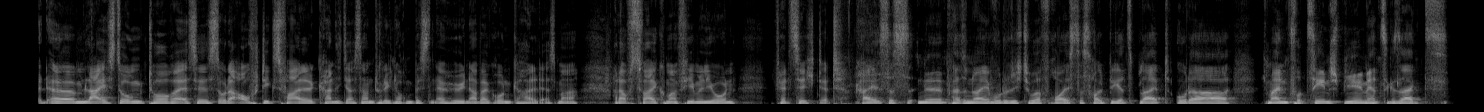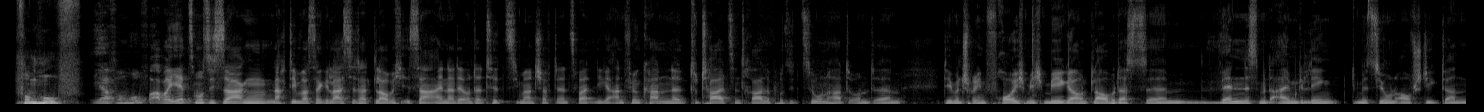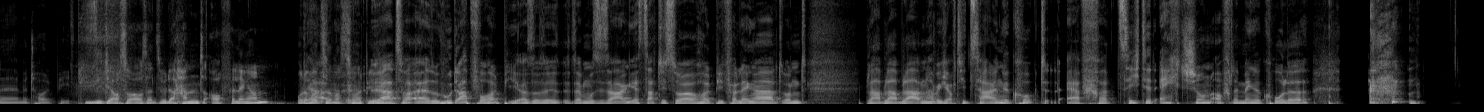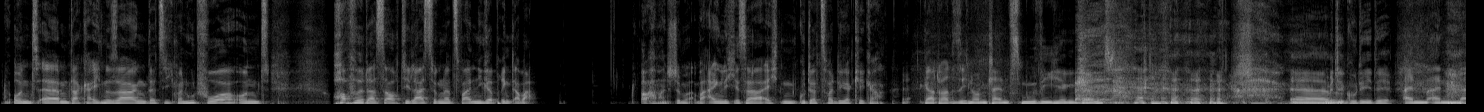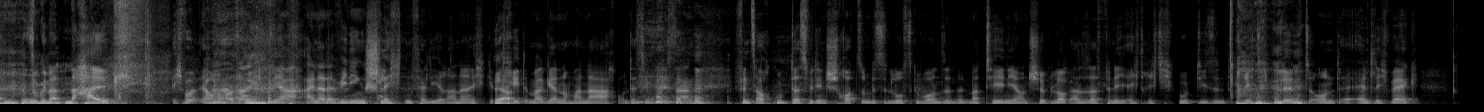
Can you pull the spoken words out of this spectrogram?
ähm, Leistung, Tore, Assist oder Aufstiegsfall kann sich das natürlich noch ein bisschen erhöhen, aber Grundgehalt erstmal hat auf 2,4 Millionen verzichtet. Kai, ist das eine Personalie, wo du dich darüber freust, dass Holtby jetzt bleibt? Oder, ich meine, vor zehn Spielen hättest du gesagt, vom Hof. Ja, vom Hof, aber jetzt muss ich sagen, nach dem, was er geleistet hat, glaube ich, ist er einer, der unter Titz die Mannschaft in der zweiten Liga anführen kann, eine total zentrale Position hat und ähm, Dementsprechend freue ich mich mega und glaube, dass, ähm, wenn es mit einem gelingt, die Mission Aufstieg, dann äh, mit Holtby. Sieht ja auch so aus, als würde Hand auch verlängern. Oder ja, wolltest du noch was zu Holtby sagen? Ja, also Hut ab vor Holtby. Also da muss ich sagen, jetzt dachte ich so, Holtby verlängert und bla bla bla. Dann habe ich auf die Zahlen geguckt. Er verzichtet echt schon auf eine Menge Kohle. Und ähm, da kann ich nur sagen, da ziehe ich meinen Hut vor und hoffe, dass er auch die Leistung in der zweiten Liga bringt. Aber Oh, meine Stimme. Aber eigentlich ist er echt ein guter Zweitliga-Kicker. Gato hatte sich noch einen kleinen Smoothie hier gegönnt. ähm, Mittelgute Idee. einen, einen sogenannten Hulk. Ich wollte auch nochmal sagen, ich bin ja einer der wenigen schlechten Verlierer. Ne? Ich Ja. trete immer gerne nochmal nach und deswegen würde ich sagen, ich finde es auch gut, dass wir den Schrott so ein bisschen losgeworden sind mit Martenia und Chiplock. Also das finde ich echt richtig gut. Die sind richtig blind und äh, endlich weg.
